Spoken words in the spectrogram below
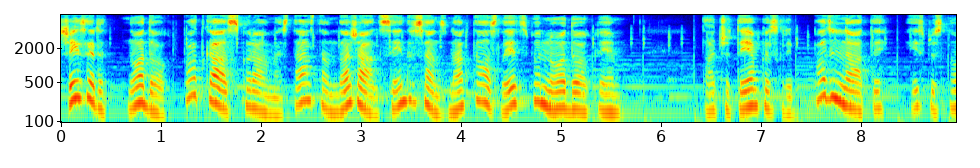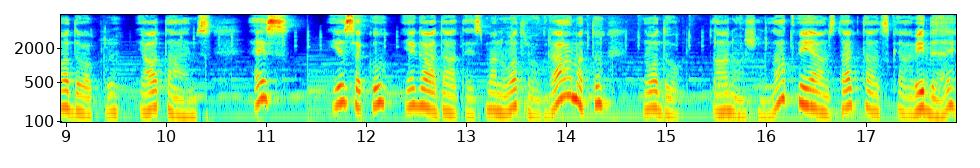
Šis ir nodokļu podkāsts, kurā mēs stāstām dažādas interesantas un aktuālas lietas par nodokļiem. Taču tiem, kas grib padziļināti izprast nodokļu jautājumus, es iesaku iegādāties manu otro grāmatu Nodokļu plānošana Latvijā un starptautiskā vidē.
